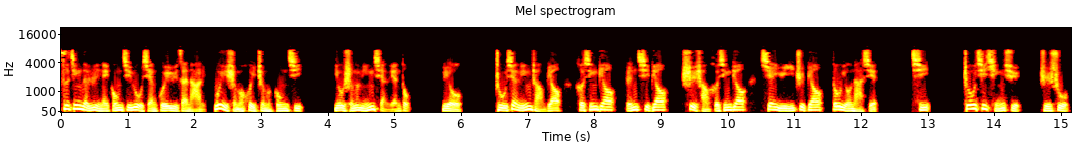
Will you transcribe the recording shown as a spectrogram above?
资金的日内攻击路线规律在哪里？为什么会这么攻击？有什么明显联动？六主线领涨标、核心标、人气标、市场核心标、先于一致标都有哪些？七周期情绪指数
